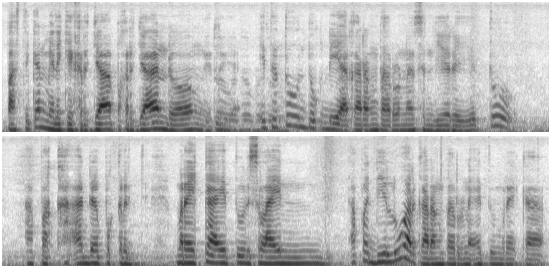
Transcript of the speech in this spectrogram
pasti kan miliki kerja pekerjaan dong gitu Betul, ya. betul, betul. Itu tuh untuk dia Karang Taruna sendiri itu apakah ada pekerja mereka itu selain apa di luar Karang Taruna itu mereka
